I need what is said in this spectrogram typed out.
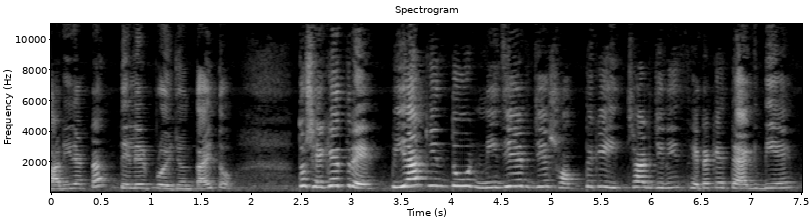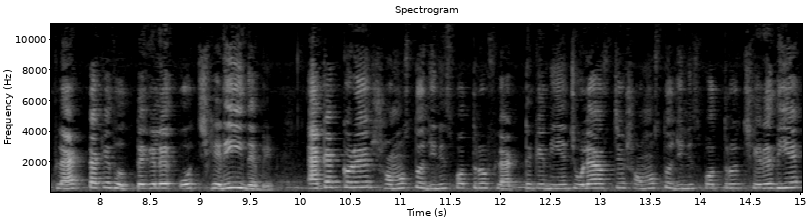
গাড়ির একটা তেলের প্রয়োজন, তাই তো? তো সেক্ষেত্রে পিয়া কিন্তু নিজের যে সব থেকে ইচ্ছার জিনিস সেটাকে ত্যাগ দিয়ে ফ্ল্যাটটাকে ধরতে গেলে ও ছেড়েই দেবে। এক এক করে সমস্ত জিনিসপত্র ফ্ল্যাট থেকে নিয়ে চলে আসছে, সমস্ত জিনিসপত্র ছেড়ে দিয়ে।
